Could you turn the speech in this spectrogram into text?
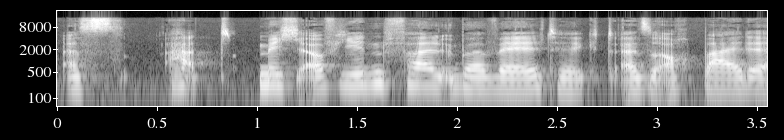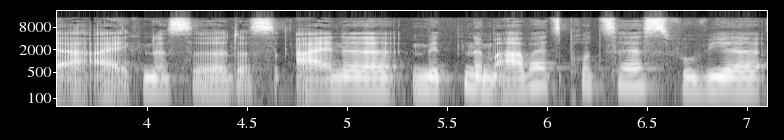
Es hat mich auf jeden Fall überwältigt, also auch beide Ereignisse. Das eine mitten im Arbeitsprozess, wo wir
